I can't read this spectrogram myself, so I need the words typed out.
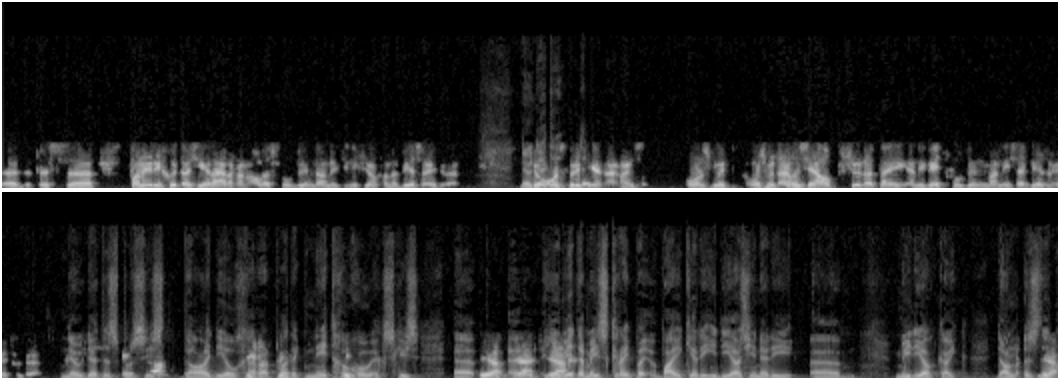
uh, dit is uh, van hierdie goed as jy regtig aan alles voldoen dan het jy nie veel van 'n besigheid hoor. Nou so ons probeer ouens ons moet ons moet ouens help sodat hy aan die wet voldoen maar nie sy besigheid verloor. Nou dit is presies ja. daai deel gerad wat ek net gou-gou ekskuus. Uh, ja, ja, uh, jy ja. weet 'n mens skryf baie keer die idee as jy na die uh media kyk, dan is dit ja.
